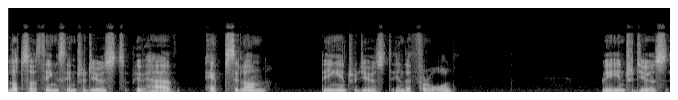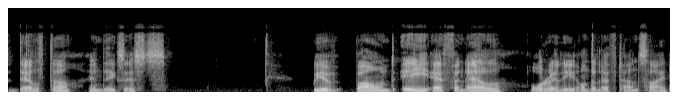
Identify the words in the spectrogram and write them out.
lots of things introduced. We have epsilon being introduced in the for all. We introduce delta in the exists. We have bound A, F, and L already on the left-hand side,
